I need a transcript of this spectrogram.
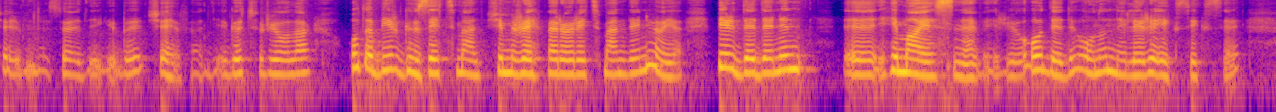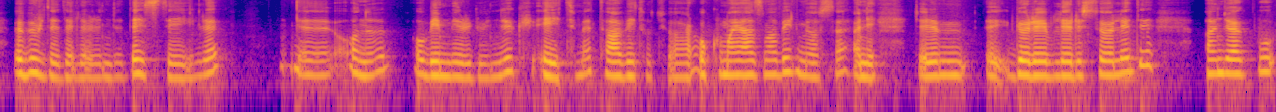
Çelim'de söylediği gibi Şeyh Efendi'ye götürüyorlar. O da bir gözetmen. Şimdi rehber öğretmen deniyor ya. Bir dedenin e, himayesine veriyor. O dede onun neleri eksikse öbür dedelerin de desteğiyle e, onu o bin bir günlük eğitime tabi tutuyorlar. Okuma yazma bilmiyorsa hani Cerim e, görevleri söyledi. Ancak bu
